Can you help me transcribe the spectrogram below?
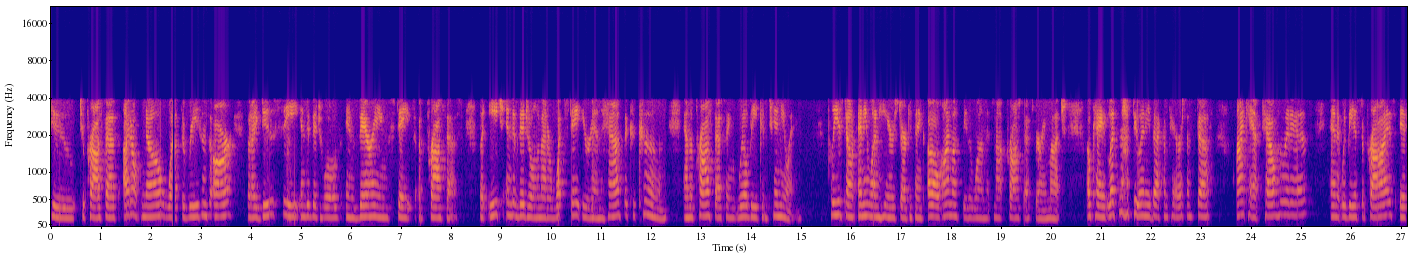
to to process. I don't know what the reasons are, but I do see individuals in varying states of process. But each individual, no matter what state you're in, has the cocoon, and the processing will be continuing please don't anyone here start to think, oh, I must be the one that's not processed very much. Okay, let's not do any of that comparison stuff. I can't tell who it is, and it would be a surprise if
